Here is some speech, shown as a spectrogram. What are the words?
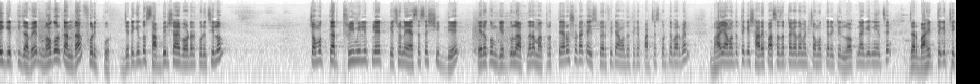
এই গেট কি যাবে? নগরকান্দা, ফরিদপুর, যেটা কিন্তু সাব্বির সাহেব অর্ডার করেছিল। চমৎকার থ্রি মিলি প্লেট পেছনে এসএসএস শিট দিয়ে এরকম গেটগুলো আপনারা মাত্র তেরোশো টাকা স্কোয়ার ফিটে আমাদের থেকে পারচেস করতে পারবেন। ভাই, আমাদের থেকে সাড়ে পাঁচ হাজার টাকা দামের চমৎকার একটি লক নাগিয়ে নিয়েছে, যার বাহির থেকে ঠিক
